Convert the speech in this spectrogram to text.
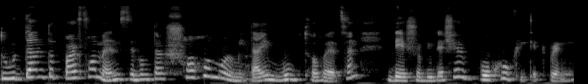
দুর্দান্ত পারফরমেন্স এবং তার সহমর্মিতায় মুগ্ধ হয়েছেন দেশ ও বিদেশের বহু ক্রিকেট প্রেমী।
